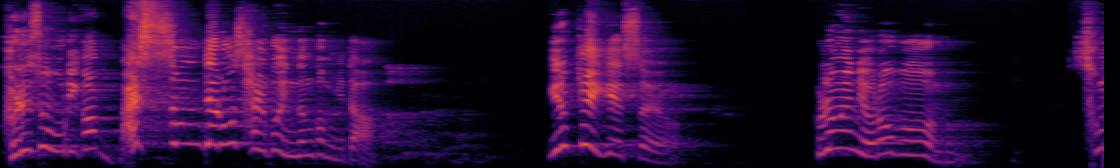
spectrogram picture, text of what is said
그래서 우리가 말씀대로 살고 있는 겁니다. 이렇게 얘기했어요. 그러면 여러분, 성,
